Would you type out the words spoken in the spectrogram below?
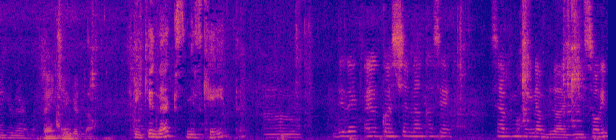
Thank you very much. Thank you. Good luck. Thank you. Next, Miss Kate. Um, direct, ay, question lang kasi sabi mo kayo na bloody. So it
